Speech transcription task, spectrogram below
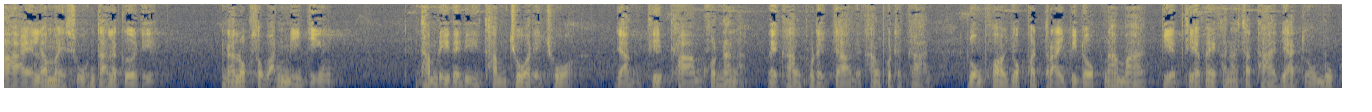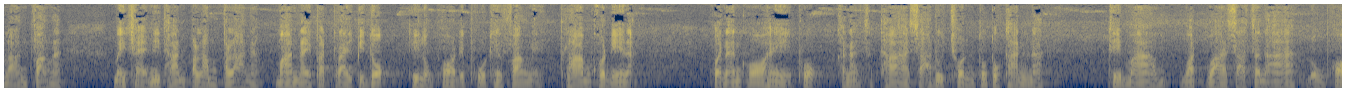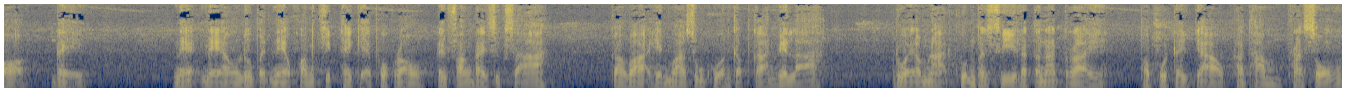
ตายแล้วไม่สูญตายแล้วเกิดอีก นรกสวรรค์มีจริงทำดีได้ดีทำชั่วได้ชั่ว อย่างที่พราหมณ์คนนั้นแหละในครั้งพุทธเจ้าในครั้งพุทธกาลหลวงพ่อยกพระไตรปิฎกหน้ามาเปรียบเทียบให้คณะสัตยาญาติโยมลูกหลานฟังนะไม่ใช่นิทานปลำปลานะมาในพระไตรปิฎกที่หลวงพ่อได้พูดให้ฟังเนี่ยพราหมณ์คนนี้นะ่ะเพราะนั้นขอให้พวกคณะสัตยาสาธุชนทุกๆท่านนะ ที่มาวัดวาศาสนาหลวงพ่อได้แนะแนวหรือเป็นแนวความคิดให้แก่พวกเราได้ฟังได้ศึกษา ก็ว่าเห็นว่าสมควรกับการเวลา ด้วยอำนาจคุณพระศรีรัตนตรยัย พระพุทธเจ้าพระธรรมพระสงฆ์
